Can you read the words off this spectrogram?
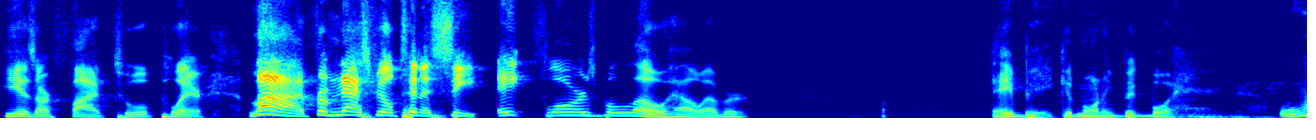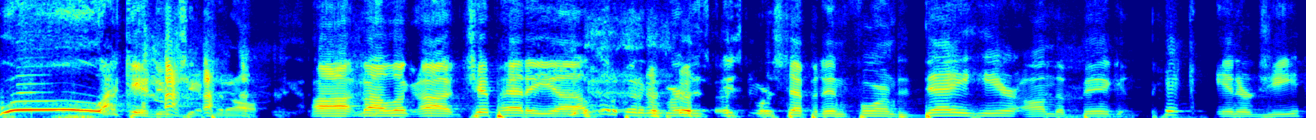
He is our five tool player. Live from Nashville, Tennessee, eight floors below, however. AB, good morning, big boy. Woo! I can't do Chip at all. Uh, now, look, uh, Chip had a, uh, little bit of emergency, so we're stepping in for him today here on the Big Pick Energy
